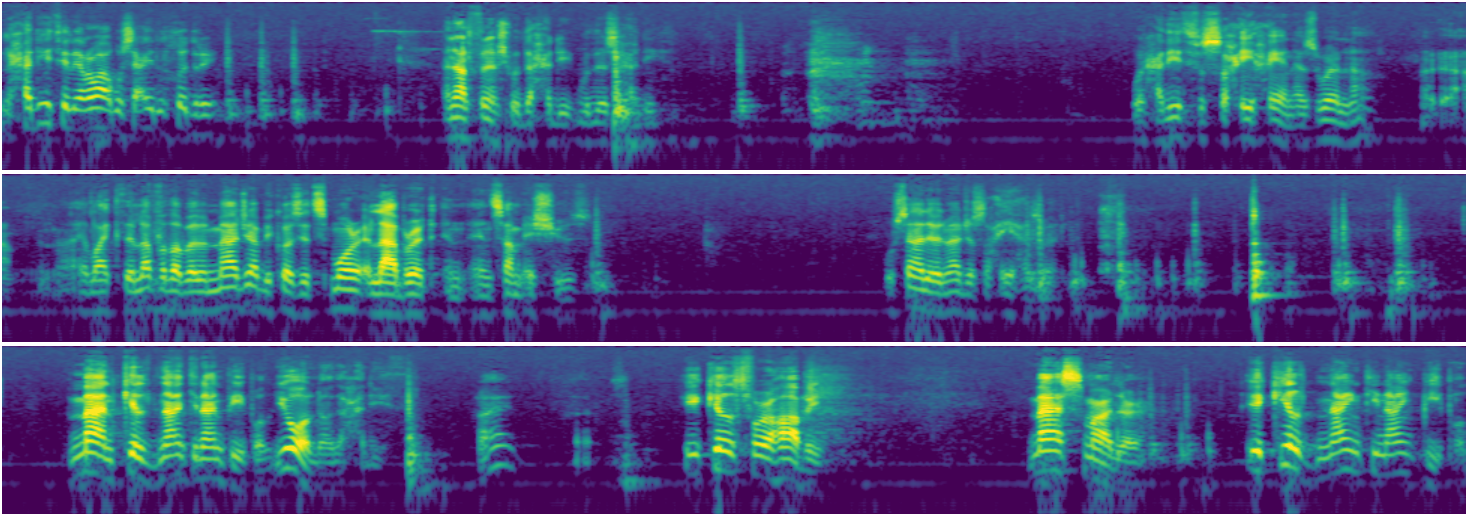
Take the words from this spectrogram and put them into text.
الحديث اللي رواه أبو سعيد الخدري and I'll finish with the hadith with this hadith والحديث في الصحيحين as well huh? I like the lafظ of Ibn Majah because it's more elaborate in, in some issues وسند ابن ماجه صحيح as well man killed 99 people you all know the hadith right he kills for a hobby mass murder he killed 99 people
